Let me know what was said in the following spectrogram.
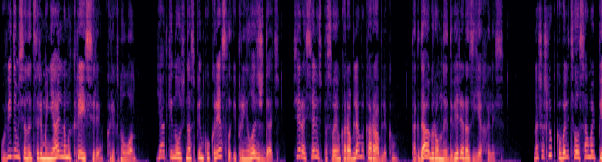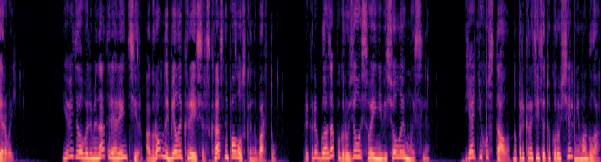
«Увидимся на церемониальном крейсере!» — крикнул он. Я откинулась на спинку кресла и принялась ждать. Все расселись по своим кораблям и корабликам. Тогда огромные двери разъехались. Наша шлюпка вылетела самой первой. Я видела в иллюминаторе ориентир, огромный белый крейсер с красной полоской на борту. Прикрыв глаза, погрузилась в свои невеселые мысли. Я от них устала, но прекратить эту карусель не могла.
